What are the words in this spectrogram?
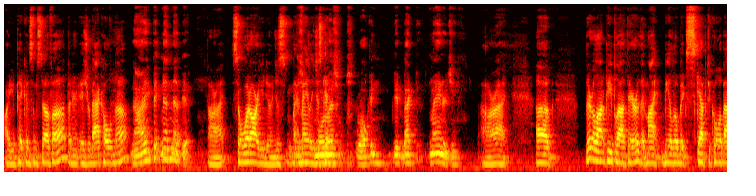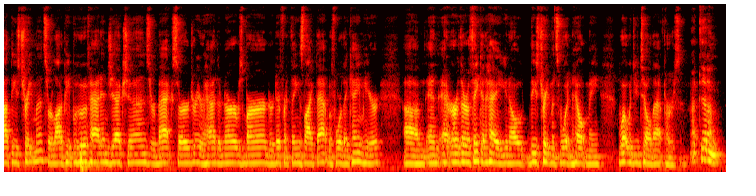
Are you picking some stuff up, and is your back holding up? No, I ain't picked nothing up yet. All right. So what are you doing? Just mainly just more or getting. less walking, get back to my energy. All right. Uh, there are a lot of people out there that might be a little bit skeptical about these treatments, or a lot of people who have had injections or back surgery or had their nerves burned or different things like that before they came here. Um, and or they're thinking, hey, you know, these treatments wouldn't help me. What would you tell that person? I tell them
